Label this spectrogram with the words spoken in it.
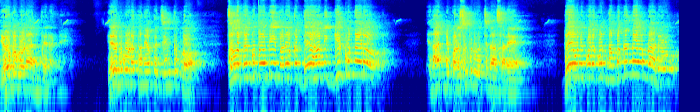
యోబు కూడా అంతేనండి. యోబు కూడా తన యొక్క జీవితంలో చిల్ల పెంకుతోటి తన యొక్క దేహాన్ని గీక్కున్నాడు. ఎలాంటి పరిస్థితులు వచ్చినా సరే దేవుని కొరకు నమ్మకంగా ఉన్నాడు.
